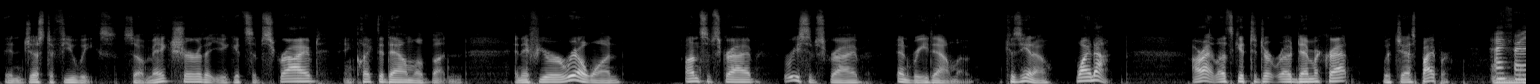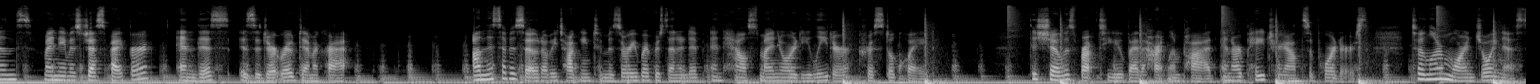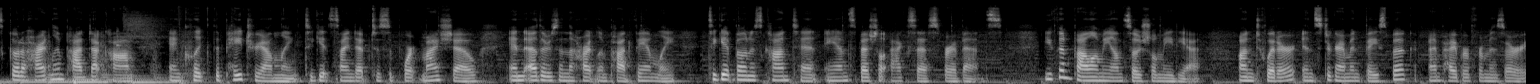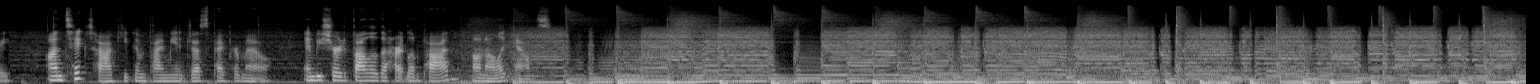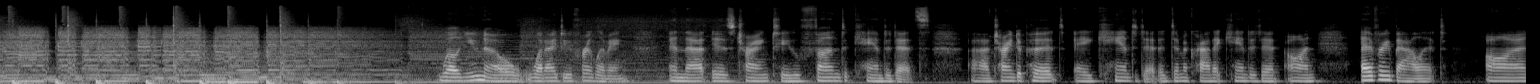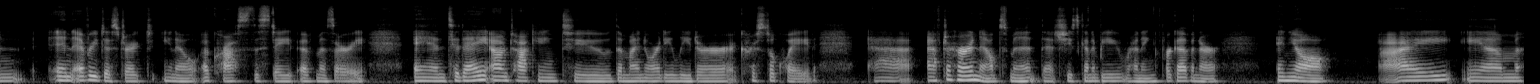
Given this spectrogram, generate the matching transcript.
in just a few weeks. So make sure that you get subscribed and click the download button. And if you're a real one, unsubscribe, resubscribe, and re download. Because, you know, why not? All right, let's get to Dirt Road Democrat with Jess Piper. Hi, friends. My name is Jess Piper, and this is a Dirt Road Democrat. On this episode, I'll be talking to Missouri Representative and House Minority Leader Crystal Quade. This show is brought to you by the Heartland Pod and our Patreon supporters. To learn more and join us, go to heartlandpod.com and click the Patreon link to get signed up to support my show and others in the Heartland Pod family to get bonus content and special access for events. You can follow me on social media. On Twitter, Instagram, and Facebook, I'm Piper from Missouri. On TikTok, you can find me at Jess Piper Mo. And be sure to follow the Heartland Pod on all accounts. Well, you know what I do for a living, and that is trying to fund candidates, uh, trying to put a candidate, a Democratic candidate, on every ballot, on in every district, you know, across the state of Missouri. And today I'm talking to the minority leader, Crystal Quade, uh, after her announcement that she's going to be running for governor. And y'all, I am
